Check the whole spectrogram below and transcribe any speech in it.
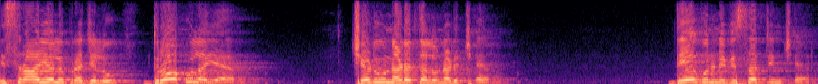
ఇస్రాయేలు ప్రజలు ద్రోహులయ్యారు. చెడు నడతలు నడిచారు. దేవుని విసర్జించారు.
